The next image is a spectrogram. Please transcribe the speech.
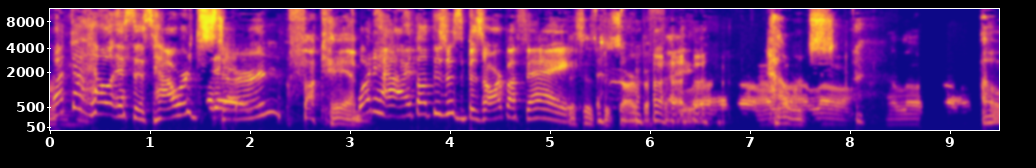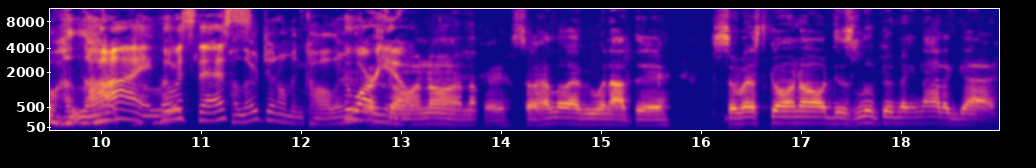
What the hell is this, Howard Stern? Fuck him. What? Ha- I thought this was Bizarre Buffet. This is bizarre buffet. Hello, hello, Howard hello, hello. oh, hello. Hi, Hello. who is this? Hello, gentlemen caller. Who are What's you? going on? Okay, so hello everyone out there. So what's going on with this Luka Magnotta guy?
